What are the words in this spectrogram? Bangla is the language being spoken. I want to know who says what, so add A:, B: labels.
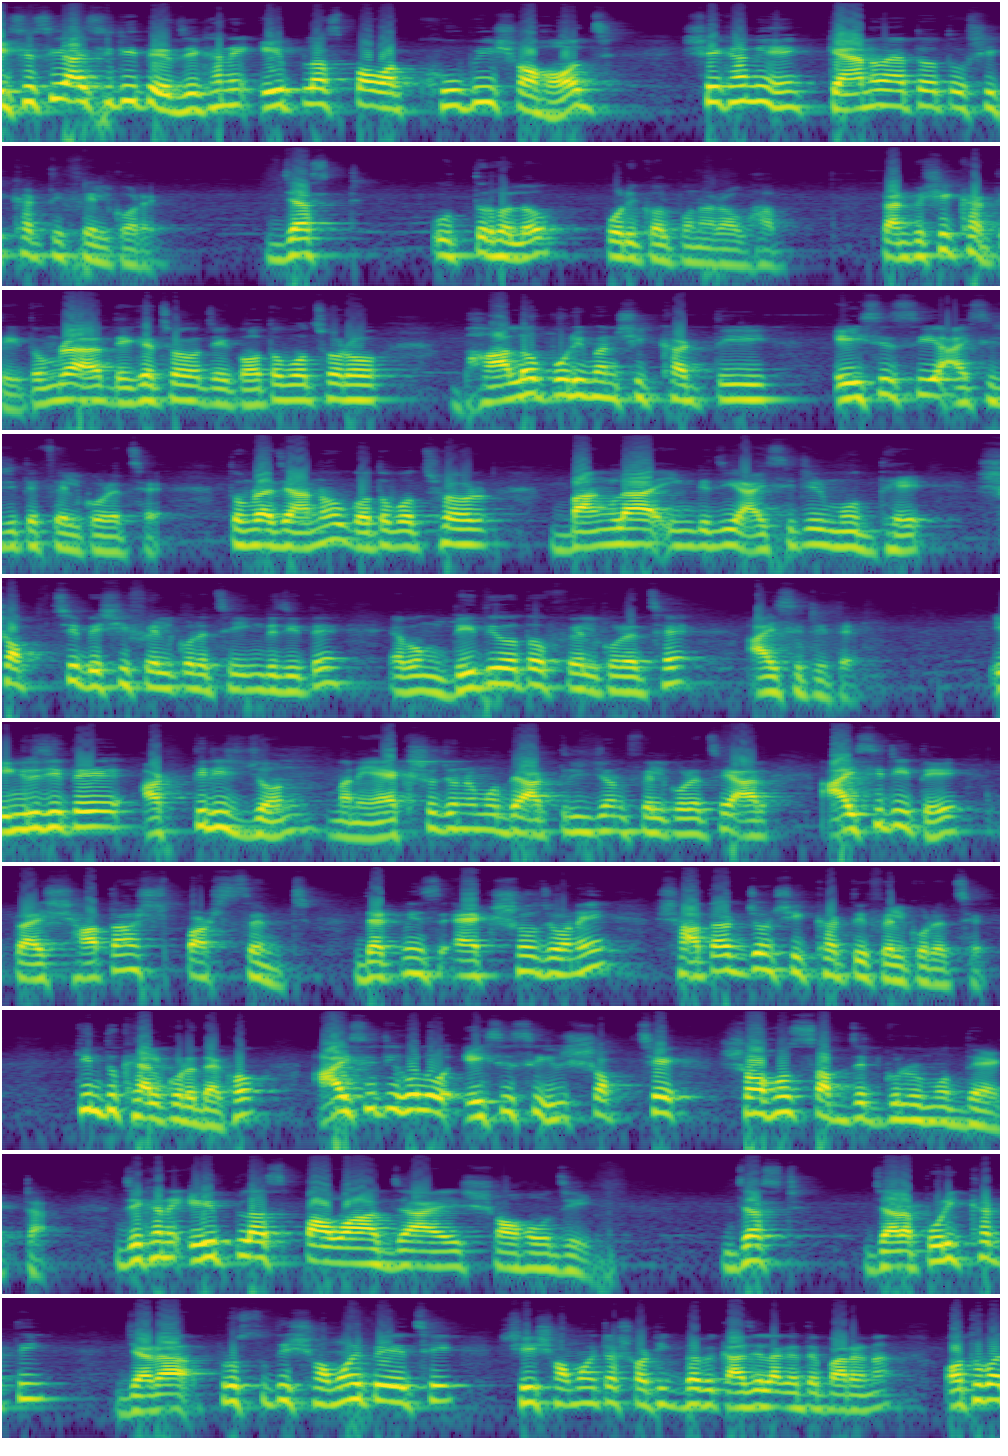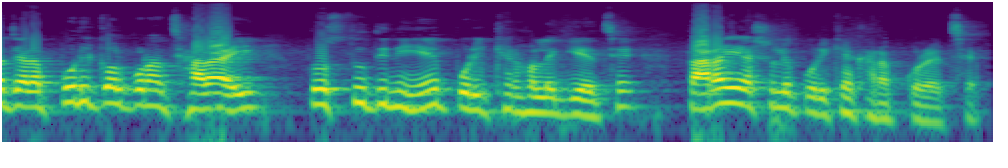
A: এইচএসসি আইসিটিতে যেখানে এ প্লাস পাওয়া খুবই সহজ, সেখানে কেন এত এত শিক্ষার্থী ফেল করে? জাস্ট উত্তর হলো পরিকল্পনার অভাব। প্রাণপ্রিয় শিক্ষার্থী, তোমরা দেখেছ যে গত বছরও ভালো পরিমাণ শিক্ষার্থী এইচএসসি আইসিটিতে ফেল করেছে। তোমরা জানো গত বছর বাংলা, ইংরেজি আইসিটির মধ্যে সবচেয়ে বেশি ফেল করেছে ইংরেজিতে এবং দ্বিতীয়ত ফেল করেছে আইসিটিতে ইংরেজিতে আটত্রিশ জন মানে একশো জনের মধ্যে আটত্রিশ জন ফেল করেছে, আর আইসিটিতে প্রায় সাতাশ পার্সেন্ট দ্যাট মিন্স একশো জনে সাতাশ জন শিক্ষার্থী ফেল করেছে। কিন্তু খেয়াল করে দেখো আইসিটি হলো এইচএসির সবচেয়ে সহজ সাবজেক্টগুলোর মধ্যে একটা, যেখানে এ প্লাস পাওয়া যায় সহজেই। জাস্ট যারা পরীক্ষার্থী যারা প্রস্তুতির সময় পেয়েছে, সেই সময়টা সঠিকভাবে কাজে লাগাতে পারে না। অথবা যারা পরিকল্পনা ছাড়াই প্রস্তুতি নিয়ে পরীক্ষার হলে গিয়েছে, তারাই আসলে পরীক্ষা খারাপ করেছে।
